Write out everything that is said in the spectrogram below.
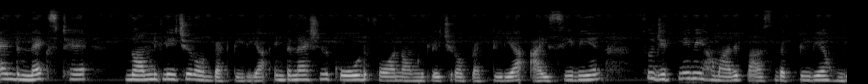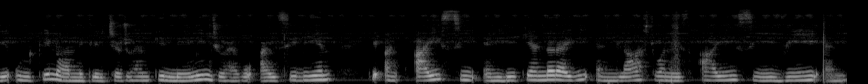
एंड नेक्स्ट है nomenclature of bacteria international code for nomenclature of bacteria I C जितने भी हमारे पास बैक्टीरिया होंगे, उनके नॉमिनिक्लेचर जो है, उनकी नेमिंग जो है, वो एन के आई सी एन बी के अंडर आएगी। And last one is I C V N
